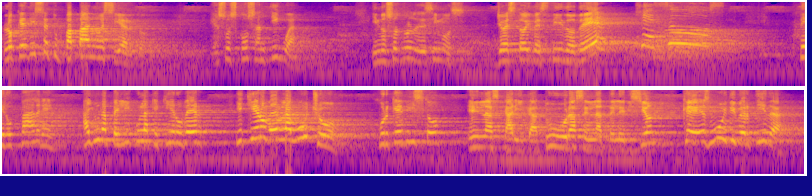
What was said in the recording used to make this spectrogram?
lo que dice tu papá no es cierto. Eso es cosa antigua. Y nosotros le decimos, yo estoy vestido de... Jesús. Pero padre, hay una película que quiero ver y quiero verla mucho, porque he visto en las caricaturas, en la televisión, que es muy divertida.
